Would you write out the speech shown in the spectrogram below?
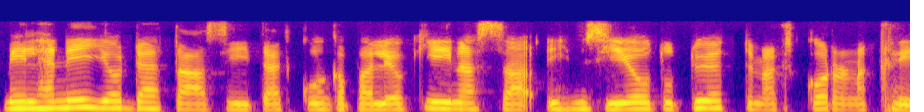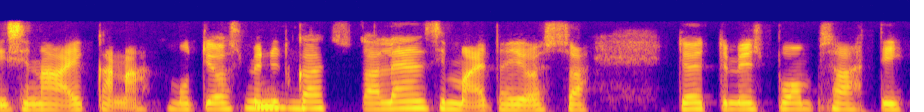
Meillähän ei ole dataa siitä, että kuinka paljon Kiinassa ihmisiä joutuu työttömäksi koronakriisin aikana, mutta jos me mm. nyt katsotaan länsimaita, joissa työttömyys pompsahti,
